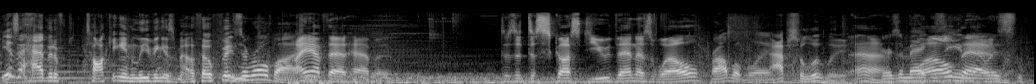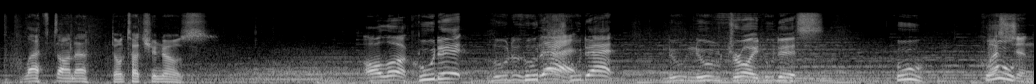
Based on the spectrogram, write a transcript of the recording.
He has a habit of talking and leaving his mouth open. He's a robot. I have that habit. Does it disgust you then as well? Probably. Absolutely. Ah, There's a well magazine that was left on a. Don't touch your nose. Oh look, Who did? who do, Who that? Who that? New new droid. Who this? Who? Question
